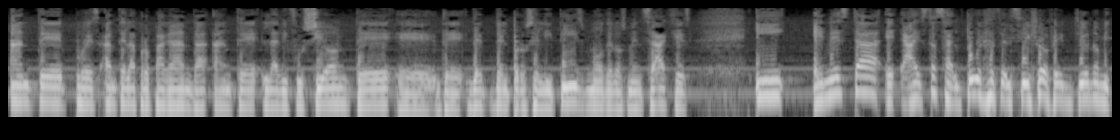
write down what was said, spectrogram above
ante, pues, ante la propaganda, ante la difusión de, eh, del proselitismo, de los mensajes. Y en esta, eh, a estas alturas del siglo XXI, mi,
